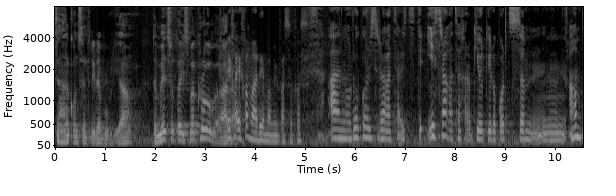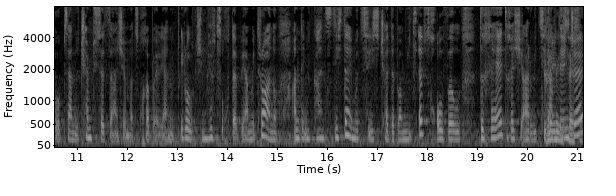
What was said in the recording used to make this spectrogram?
ძალიან კონცენტრირებულია და მე ცოტა ის მაქრო არა? ეხა ეხა მარიამა მიპასუხოს ანუ როგორც რაღაც არის ეს რაღაც ახლა გიორგი როგორც ამბობს ანუ ჩემთვისაც ძალიან შემაწუხებელი ანუ პირველ რიგში მე ვწუხდები ამით რომ ანუ ამდენი განცდის და ემოციის ჩადება მიწევს ყოველ დღე დღეში არ ვიცი რამდენჯერ.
